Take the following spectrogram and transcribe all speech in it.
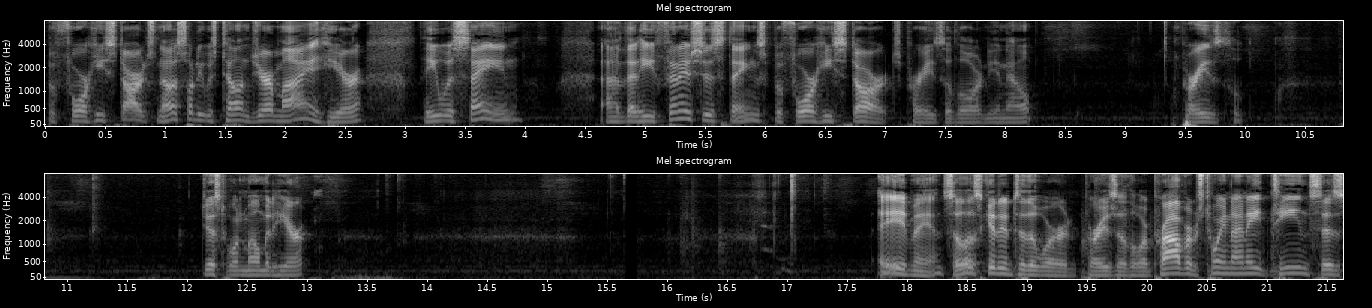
before he starts. Notice what he was telling Jeremiah here. He was saying uh, that he finishes things before he starts. Praise the Lord, you know. Praise. Just one moment here. Amen. So let's get into the word. Praise the Lord. Proverbs 29 18 says,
